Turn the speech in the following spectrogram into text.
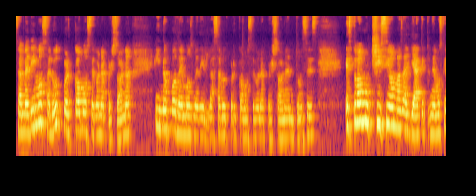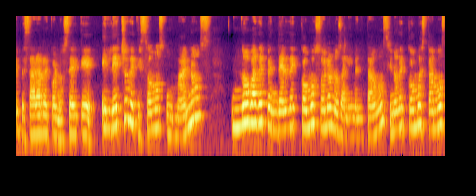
O sea, medimos salud por cómo se ve una persona y no podemos medir la salud por cómo se ve una persona. Entonces, esto va muchísimo más allá, que tenemos que empezar a reconocer que el hecho de que somos humanos no va a depender de cómo solo nos alimentamos, sino de cómo estamos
